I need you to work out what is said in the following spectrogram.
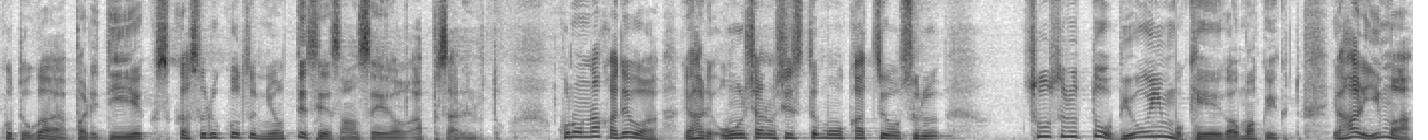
ことがやっぱり DX 化することによって生産性がアップされると。この中ではやはり御社のシステムを活用する。そうすると病院も経営がうまくいくと。やはり今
